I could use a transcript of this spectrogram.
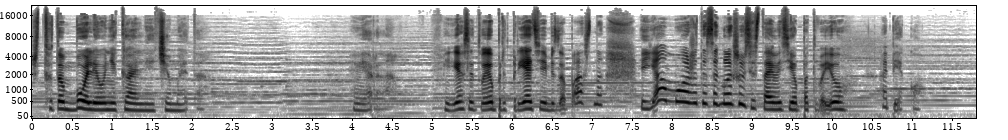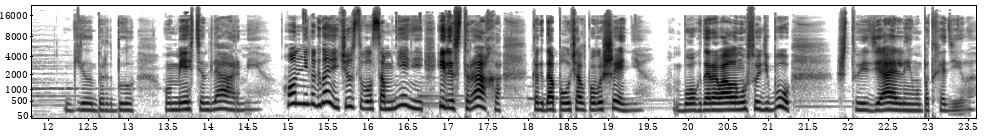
Что-то более уникальное, чем это. Верно. Если твое предприятие безопасно, я, может, и соглашусь оставить ее под твою опеку. Гилберт был уместен для армии. Он никогда не чувствовал сомнений или страха, когда получал повышение. Бог даровал ему судьбу, что идеально ему подходило.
